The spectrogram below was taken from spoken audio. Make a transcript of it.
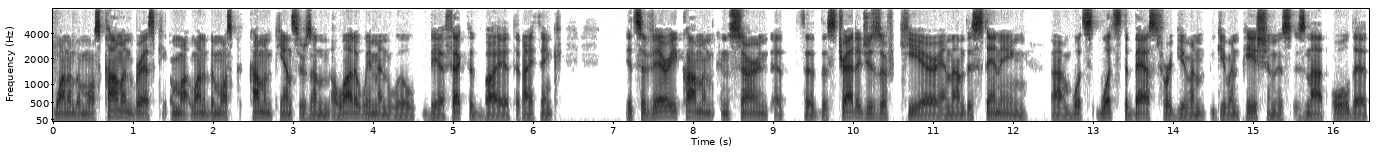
one of the most common breast one of the most common cancers, and a lot of women will be affected by it. And I think it's a very common concern that the the strategies of care and understanding um, what's what's the best for a given given patient is is not all that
